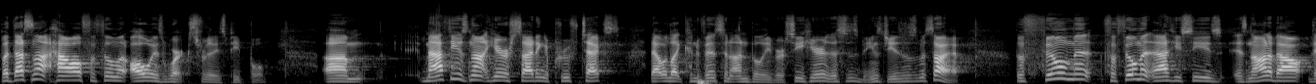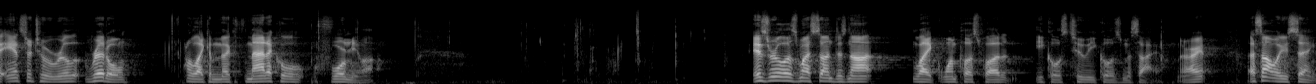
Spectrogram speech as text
But that's not how fulfillment always works for these people. Um, Matthew's not here citing a proof text that would like convince an unbeliever. See here, this is, means Jesus is Messiah. The fulfillment, fulfillment Matthew sees is not about the answer to a riddle or like a mathematical formula. Israel is my son does not like 1 plus 1 equals 2 equals Messiah. All right? That's not what he's saying.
